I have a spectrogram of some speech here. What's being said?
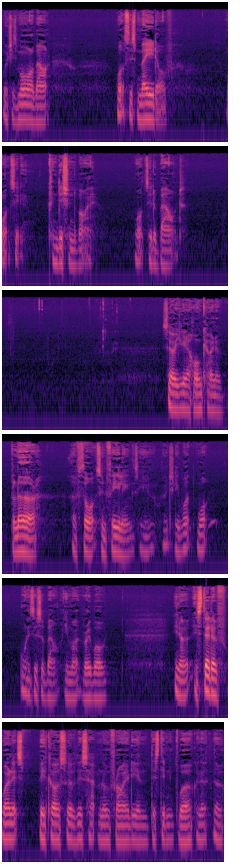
which is more about what's this made of? What's it conditioned by? What's it about? So you get a whole kind of blur of thoughts and feelings. You know, actually, what what what is this about? You might very well, you know, instead of well, it's because of this happened on Friday and this didn't work, and no,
